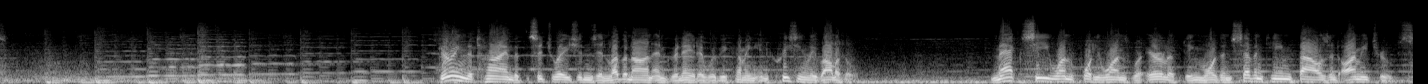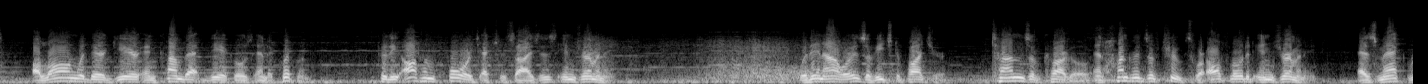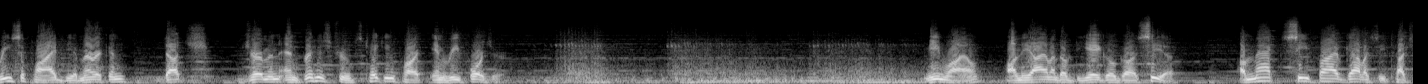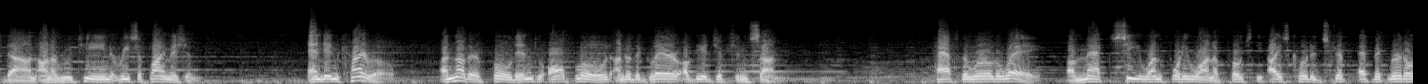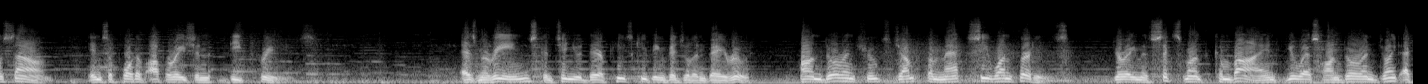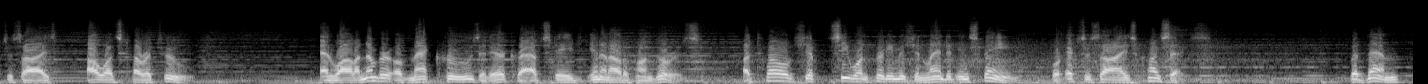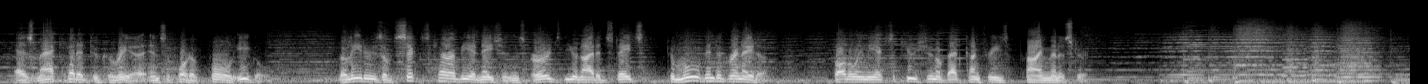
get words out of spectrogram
During the time that the situations in Lebanon and Grenada were becoming increasingly volatile, MAC C-141s were airlifting more than 17,000 Army troops, along with their gear and combat vehicles and equipment, to the Autumn Forge exercises in Germany. Within hours of each departure, tons of cargo and hundreds of troops were offloaded in Germany as MAC resupplied the American, Dutch, German, and British troops taking part in Reforger. Meanwhile, on the island of Diego Garcia, a MAC C-5 Galaxy touched down on a routine resupply mission. And in Cairo, another pulled in to offload under the glare of the Egyptian sun. Half the world away, a MAC C-141 approached the ice-coated strip at McMurdo Sound in support of Operation Deep Freeze. As Marines continued their peacekeeping vigil in Beirut, Honduran troops jumped from MAC C-130s during the six-month combined U.S.-Honduran joint exercise, Ahuas Tara 2. And while a number of MAC crews and aircraft staged in and out of Honduras, a 12-ship C-130 mission landed in Spain for exercise Crisex. But then, as MAC headed to Korea in support of Foal Eagle, the leaders of six Caribbean nations urged the United States to move into Grenada, following the execution of that country's prime minister.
